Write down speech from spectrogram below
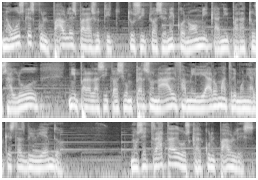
No busques culpables para tu situación económica, ni para tu salud, ni para la situación personal, familiar o matrimonial que estás viviendo. No se trata de buscar culpables.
